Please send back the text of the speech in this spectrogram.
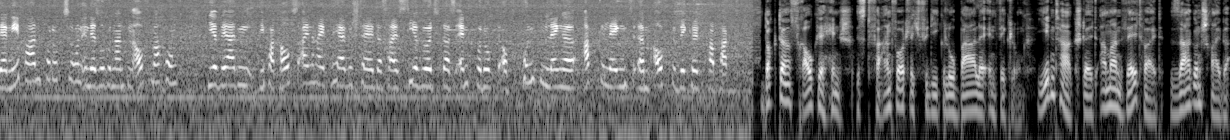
der Nähfadenproduktion in der sogenannten Aufmachung. Hier werden die Verkaufseinheiten hergestellt. Das heißt, hier wird das Endprodukt auf Kundenlänge abgelenkt, ähm, aufgewickelt, verpackt. Dr. Frauke Hensch ist verantwortlich für die globale Entwicklung. Jeden Tag stellt Ammann weltweit sage und schreibe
